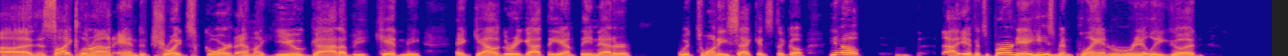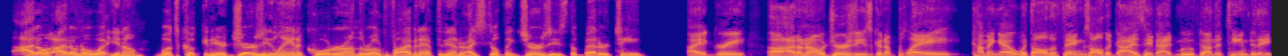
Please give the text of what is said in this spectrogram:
uh, cycling around, and Detroit scored. I'm like, you gotta be kidding me! And Calgary got the empty netter with 20 seconds to go. You know, if it's Bernier, he's been playing really good. I don't, I don't know what you know what's cooking here. Jersey laying a quarter on the road, five and a half to the under. I still think Jersey's the better team. I agree. Uh, I don't know Jersey's going to play coming out with all the things, all the guys they've had moved on the team. Do they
